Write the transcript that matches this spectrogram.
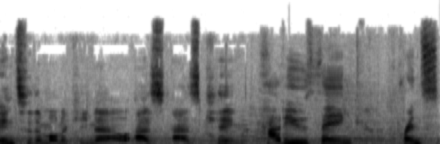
into the monarchy now as, as king. How do you think Prince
